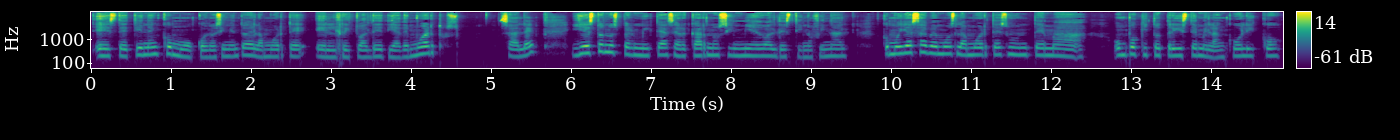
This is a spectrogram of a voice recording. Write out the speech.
este, tienen como conocimiento de la muerte el ritual de Día de Muertos. ¿Sale? Y esto nos permite acercarnos sin miedo al destino final. Como ya sabemos, la muerte es un tema un poquito triste, melancólico,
